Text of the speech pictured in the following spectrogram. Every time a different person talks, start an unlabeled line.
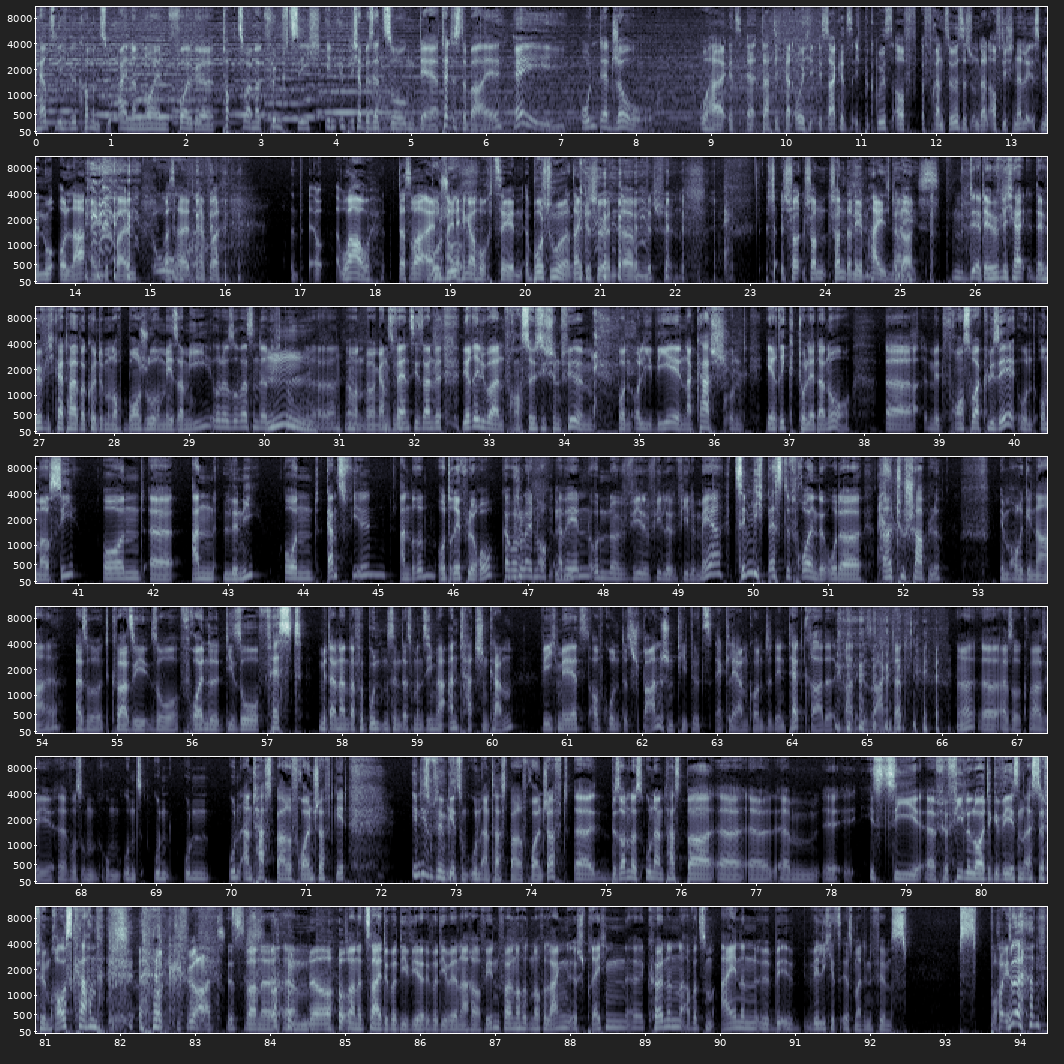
und herzlich willkommen zu einer neuen Folge Top 250 in üblicher Besetzung. Der Ted ist dabei. Hey! Und der Joe.
Oha, jetzt äh, dachte ich gerade, oh, ich, ich sag jetzt, ich begrüße auf Französisch und dann auf die Schnelle ist mir nur Hola eingefallen,
oh.
was halt einfach. Äh, wow, das war ein, ein Hänger hoch 10. Bonjour, Dankeschön.
ähm, Bitteschön.
Schon, schon, schon daneben. Hi, ich nice.
bin da. Der, der, Höflichkeit, der Höflichkeit halber könnte man noch Bonjour mes amis oder sowas in der mm. Richtung, äh, wenn, man, wenn man ganz fancy sein will. Wir reden über einen französischen Film von Olivier Nakache und Eric Toledano äh, mit François Cluzet und Omar Sy und äh, Anne Lenny und ganz vielen anderen. Audrey Fleurot kann man vielleicht noch mhm. erwähnen und äh, viele, viele, viele mehr. Ziemlich beste Freunde oder Intouchable im Original. Also quasi so Freunde, die so fest miteinander verbunden sind, dass man sie mal antatschen kann. Wie ich mir jetzt aufgrund des spanischen Titels erklären konnte, den Ted gerade gesagt hat. ja, äh, also quasi, äh, wo es um, um uns un, un, unantastbare Freundschaft geht. In diesem Film mhm. geht es um unantastbare Freundschaft. Äh, besonders unantastbar äh, äh, ähm, äh, ist sie äh, für viele Leute gewesen, als der Film rauskam.
Oh Gott.
das war eine, oh ähm, no. das war eine Zeit, über die wir, über die wir nachher auf jeden Fall noch, noch lang äh, sprechen können. Aber zum einen will ich jetzt erstmal den Film sp spoilern.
